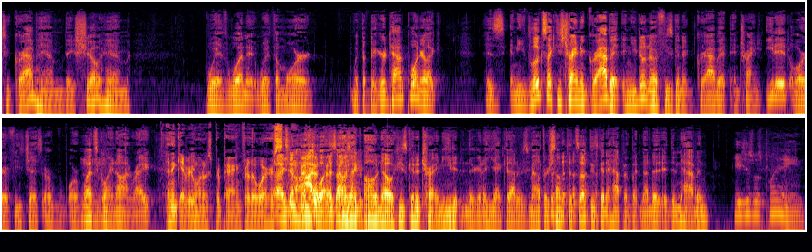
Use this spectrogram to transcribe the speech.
to grab him, they show him with one with a more with a bigger tadpole, and you're like, is and he looks like he's trying to grab it, and you don't know if he's going to grab it and try and eat it, or if he's just or or what's mm-hmm. going on, right? I think everyone was preparing for the worst. I know I was. I was like, oh no, he's going to try and eat it, and they're going to yank it out of his mouth or something. Something's going to happen, but none of it, it didn't happen. He just was playing.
